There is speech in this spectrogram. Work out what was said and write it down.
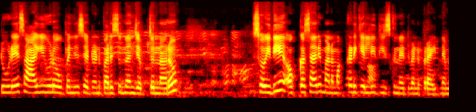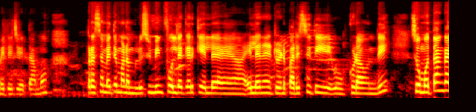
టూ డేస్ ఆగి కూడా ఓపెన్ చేసేటువంటి పరిస్థితి అని చెప్తున్నారు. సో ఇది ఒక్కసారి మనం అక్కడికి వెళ్ళి తీసుకునేటువంటి ప్రయత్నం అయితే చేద్దాము. ప్రస్తుతం అయితే మనం స్విమ్మింగ్ పూల్ దగ్గరికి వెళ్ళే వెళ్ళనేటువంటి పరిస్థితి కూడా ఉంది. సో మొత్తంగా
